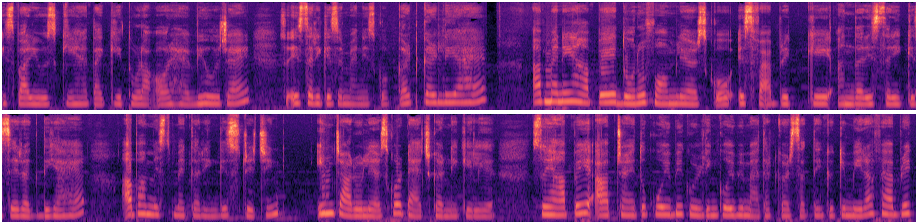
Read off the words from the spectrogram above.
इस बार यूज़ किए हैं ताकि थोड़ा और हैवी हो जाए। सो so, इस तरीके से मैंने इसको कट कर लिया है। अब मैंने यहाँ पे दोनों फॉर्म लेयर्स को इस फैब्रिक के अंदर इस तरीके से रख दिया है। अब हम इसमें करेंगे स्टिचिंग इन चारों लेयर्स को अटैच करने के लिए। सो so, यहाँ पे आप चाहें तो कोई भी कुल्टिंग कोई भी मेथड कर सकते हैं क्योंकि मेरा फैब्रिक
